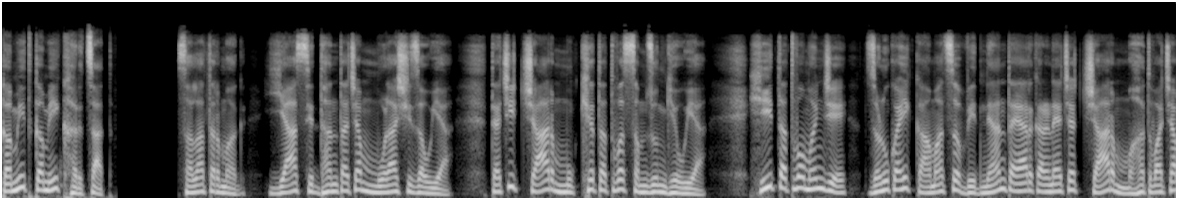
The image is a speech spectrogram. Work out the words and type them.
कमीत कमी खर्चात. चला तर मग या सिद्धांताच्या मुळाशी जाऊया. त्याची चार मुख्य तत्व समजून घेऊया. ही तत्व म्हणजे जणू काही कामाचं विज्ञान तयार करण्याच्या चार महत्त्वाच्या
